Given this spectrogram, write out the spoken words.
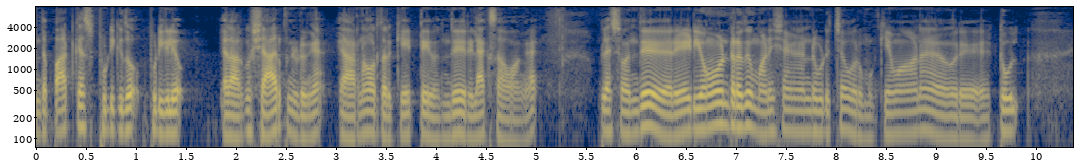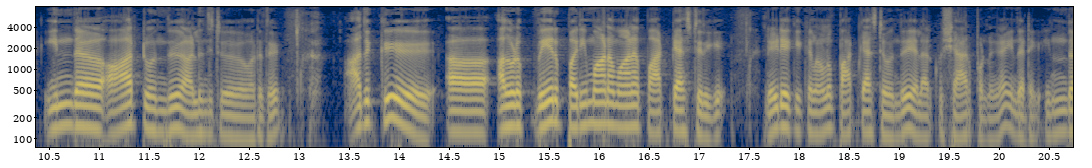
இந்த பாட்காஸ்ட் பிடிக்குதோ பிடிக்கலையோ எல்லாருக்கும் ஷேர் பண்ணிவிடுங்க யாருன்னா ஒருத்தர் கேட்டு வந்து ரிலாக்ஸ் ஆவாங்க. ப்ளஸ் வந்து ரேடியோன்றது மனுஷன் கண்டுபிடிச்ச ஒரு முக்கியமான ஒரு டூல் இந்த ஆர்ட் வந்து அழிஞ்சிட்டு வருது. அதுக்கு அதோட வேறு பரிமாணமான பாட்காஸ்ட் இருக்குது ரேடியோ கேட்கலனாலும் பாட்காஸ்ட்டை வந்து எல்லாருக்கும் ஷேர் பண்ணுங்கள் இந்த டெக் இந்த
